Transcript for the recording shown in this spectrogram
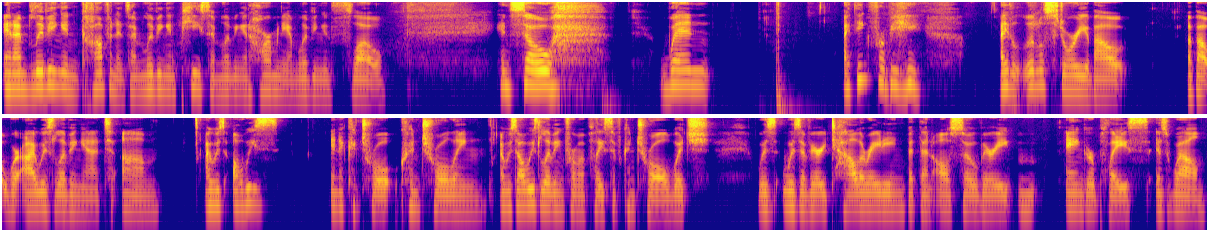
And I'm living in confidence. I'm living in peace. I'm living in harmony. I'm living in flow. And so when I think for me, a little story about about where I was living at. Um, I was always in a control controlling. I was always living from a place of control, which was was a very tolerating, but then also very anger place as well.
